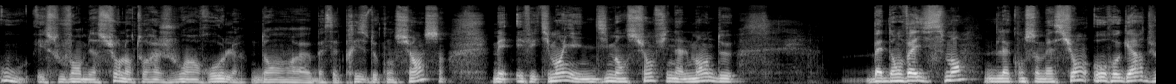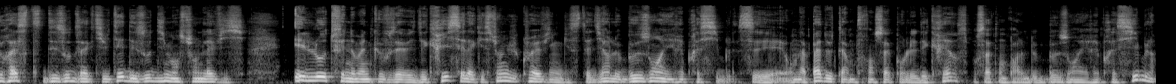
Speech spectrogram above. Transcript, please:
où, et souvent bien sûr l'entourage joue un rôle dans euh, bah, cette prise de conscience, mais effectivement il y a une dimension finalement de bah, d'envahissement de la consommation au regard du reste des autres activités, des autres dimensions de la vie. Et l'autre phénomène que vous avez décrit, c'est la question du craving, c'est-à-dire le besoin irrépressible. On n'a pas de terme français pour le décrire, c'est pour ça qu'on parle de besoin irrépressible.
